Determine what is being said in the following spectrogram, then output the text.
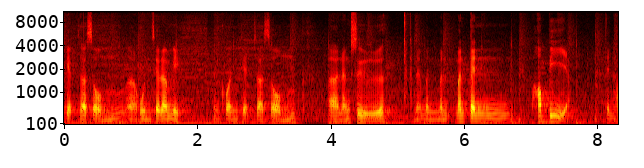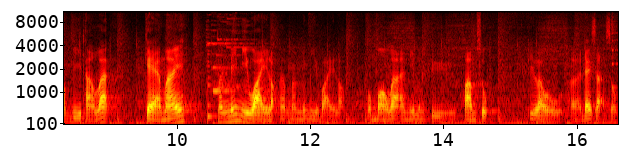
เก็บสะสมหุ่นเซรามิก บางคนเก็บสะสมหนังสือนะมันมันมันเป็นฮ็อบบี้อะเป็นฮ็อบบี้ถามว่าแก่ไหมมันไม่มีวัยหรอกครับมันไม่มีวัยหรอก ผมมองว่าอันนี้มันคือความสุขที่เราได้สะสม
